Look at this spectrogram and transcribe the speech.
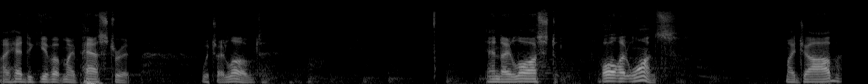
I had to give up my pastorate, which I loved. And I lost all at once my job,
